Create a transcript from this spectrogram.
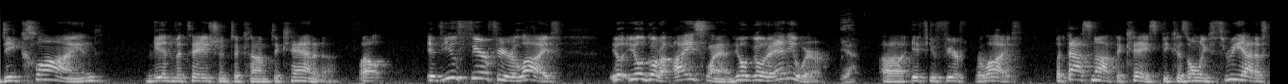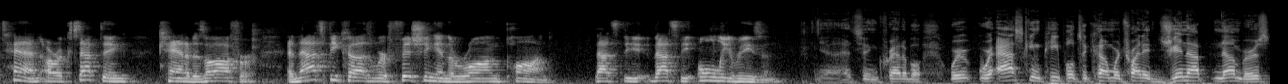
declined the invitation to come to Canada. Well, if you fear for your life, you'll, you'll go to Iceland, you'll go to anywhere Yeah. uh, if you fear for your life. But that's not the case because only three out of 10 are accepting Canada's offer. And that's because we're fishing in the wrong pond. That's the, that's the only reason. Yeah, it's incredible. We're, we're asking people to come. We're trying to gin up numbers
